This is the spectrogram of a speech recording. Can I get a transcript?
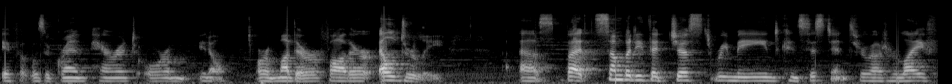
if it was a grandparent or a, you know, or a mother or father, elderly. Uh, but somebody that just remained consistent throughout her life.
